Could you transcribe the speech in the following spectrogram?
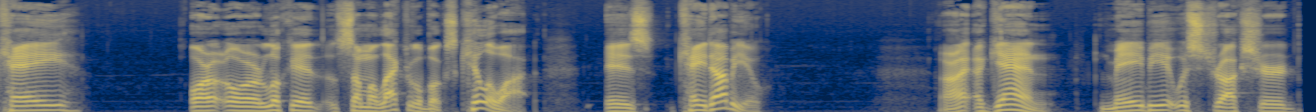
K or or look at some electrical books, kilowatt is KW. All right. Again, maybe it was structured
